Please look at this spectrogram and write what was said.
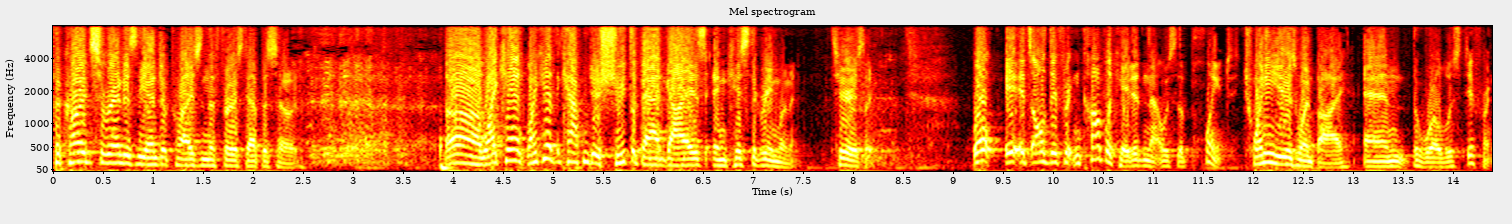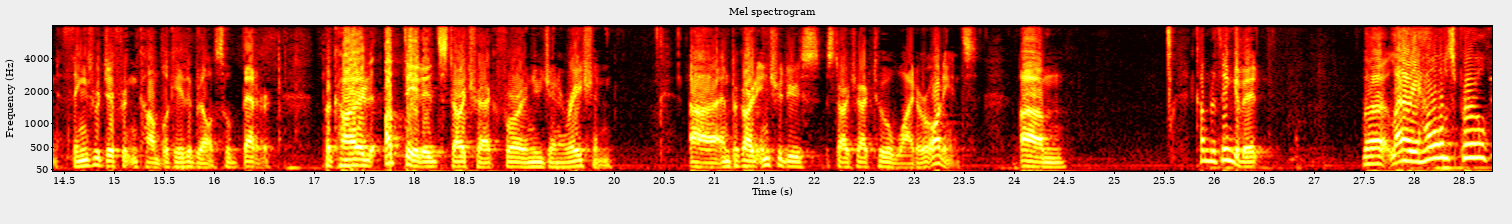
Picard surrenders the Enterprise in the first episode. Uh, why can't why can't the captain just shoot the bad guys and kiss the green women? Seriously. Well, it's all different and complicated, and that was the point. 20 years went by, and the world was different. Things were different and complicated, but also better. Picard updated Star Trek for a new generation, uh, and Picard introduced Star Trek to a wider audience. Um, come to think of it, uh, Larry, how old is Perl?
